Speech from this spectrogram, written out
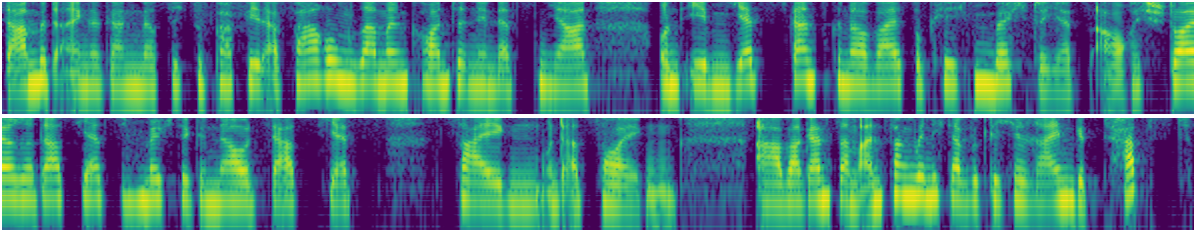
damit eingegangen, dass ich super viel Erfahrung sammeln konnte in den letzten Jahren und eben jetzt ganz genau weiß, okay, ich möchte jetzt auch, ich steuere das jetzt, ich möchte genau das jetzt zeigen und erzeugen. Aber ganz am Anfang bin ich da wirklich reingetapst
